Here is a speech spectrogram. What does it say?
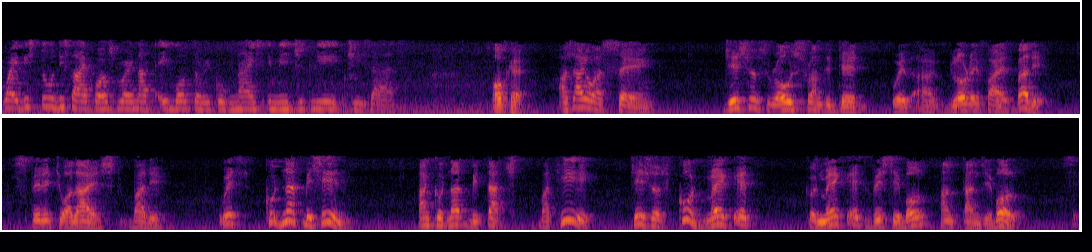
Why these two disciples were not able to recognize immediately Jesus? Okay. As I was saying, Jesus rose from the dead with a glorified body, spiritualized body, which could not be seen and could not be touched. But he, Jesus, could make it could make it visible and tangible. See?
